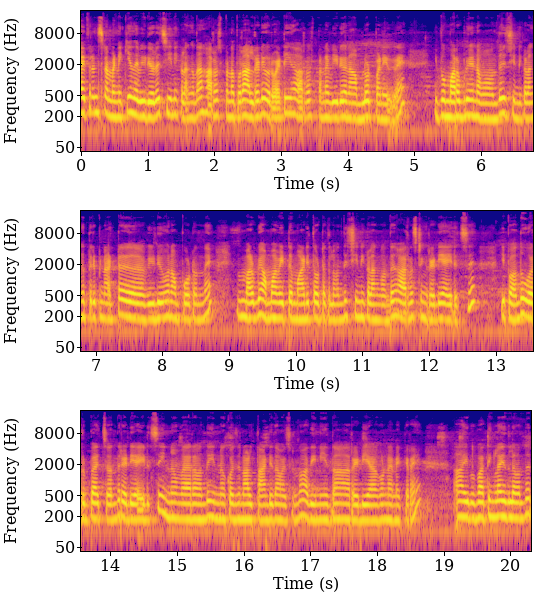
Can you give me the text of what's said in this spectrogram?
ஹை ஃப்ரெண்ட்ஸ் நம்ம இன்றைக்கி இந்த வீடியோவில் சீனி கிழங்கு தான் ஹார்வெஸ்ட் பண்ண போகிறோம் ஆல்ரெடி ஒரு வாட்டி ஹார்வெஸ்ட் பண்ண வீடியோ நான் அப்லோட் பண்ணியிருக்கேன் இப்போ மறுபடியும் நம்ம வந்து சீனி கிழங்கு திருப்பி நட்ட வீடியோவும் நான் போட்டிருந்தேன். இப்போ மறுபடியும் அம்மா வீட்டு மாடி தோட்டத்தில் வந்து சீனி கிழங்கு வந்து ஹார்வெஸ்டிங் ரெடி ஆகிடுச்சு இப்போ வந்து ஒரு பேட்ச் வந்து ரெடி ஆகிடுச்சு இன்னும் வேறு வந்து இன்னும் கொஞ்ச நாள் தாண்டி தான் வச்சுருந்தோம். அது இனி தான் ரெடி ஆகும்னு நினைக்கிறேன். இப்போ பார்த்தீங்களா இதில் வந்து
